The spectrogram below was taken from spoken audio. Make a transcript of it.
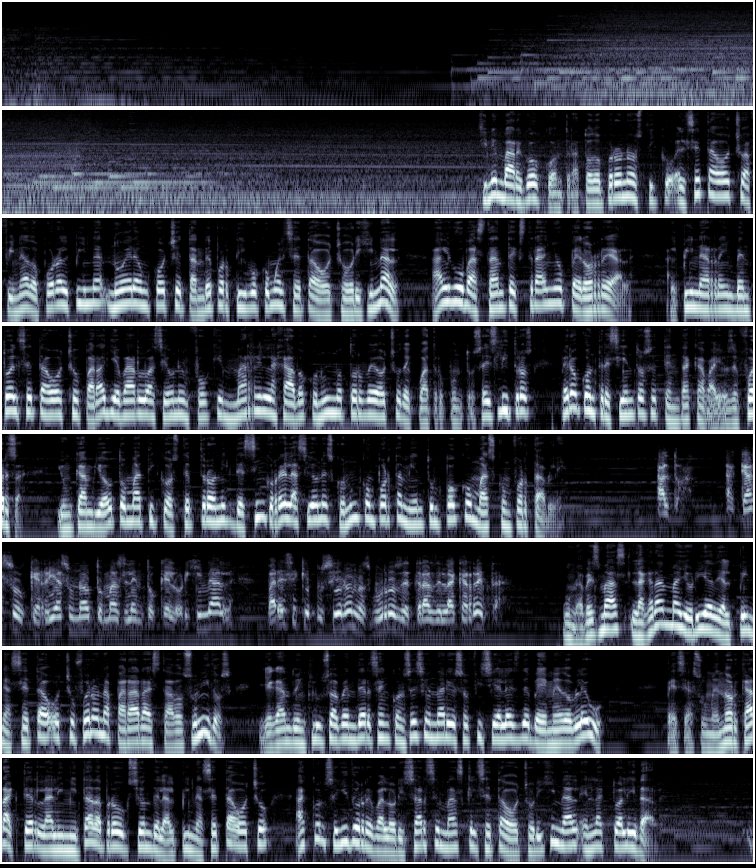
Sin embargo, contra todo pronóstico, el Z8 afinado por Alpina no era un coche tan deportivo como el Z8 original, algo bastante extraño pero real. Alpina reinventó el Z8 para llevarlo hacia un enfoque más relajado con un motor V8 de 4.6 litros pero con 370 caballos de fuerza y un cambio automático Steptronic de 5 relaciones con un comportamiento un poco más confortable. Alto, ¿acaso querrías un auto más lento que el original? Parece que pusieron los burros detrás de la carreta. Una vez más, la gran mayoría de Alpina Z8 fueron a parar a Estados Unidos, llegando incluso a venderse en concesionarios oficiales de BMW. Pese a su menor carácter, la limitada producción de la Alpina Z8 ha conseguido revalorizarse más que el Z8 original en la actualidad.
